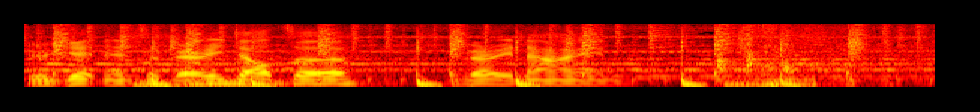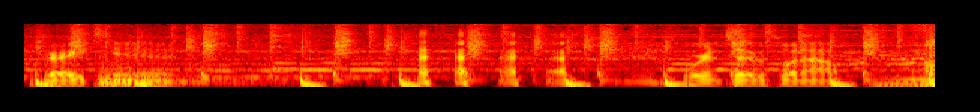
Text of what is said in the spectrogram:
You're getting into very Delta, very 9, very tuned. We're going to check this one out.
